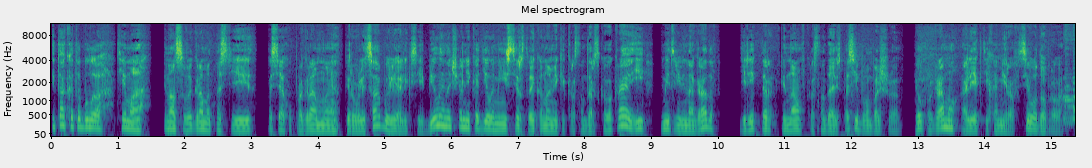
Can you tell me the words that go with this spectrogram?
Итак, это была тема финансовой грамотности. В гостях у программы первого лица были Алексей Белый, начальник отдела Министерства экономики Краснодарского края, и Дмитрий Виноградов, директор Финам в Краснодаре. Спасибо вам большое. Вел программу Олег Тихомиров. Всего доброго.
